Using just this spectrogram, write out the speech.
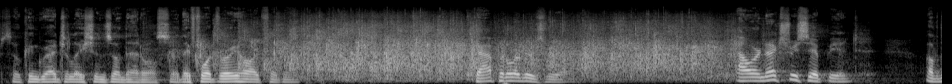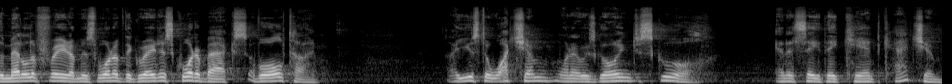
So, congratulations on that also. They fought very hard for that. Capital of Israel. Our next recipient of the Medal of Freedom is one of the greatest quarterbacks of all time. I used to watch him when I was going to school, and I'd say, they can't catch him.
